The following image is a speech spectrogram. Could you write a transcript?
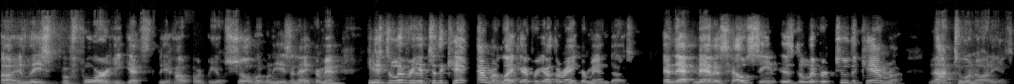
Uh, at least before he gets the Howard Beale show, but when he's an anchorman, he's delivering it to the camera like every other anchorman does. And that mad as hell scene is delivered to the camera, not to an audience.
